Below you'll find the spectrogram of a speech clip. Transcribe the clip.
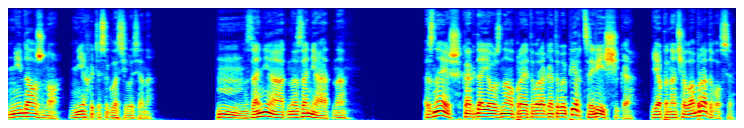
Не должно, нехотя согласилась она. Хм, занятно, занятно. Знаешь, когда я узнал про этого рогатого перца, резчика, я поначалу обрадовался.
